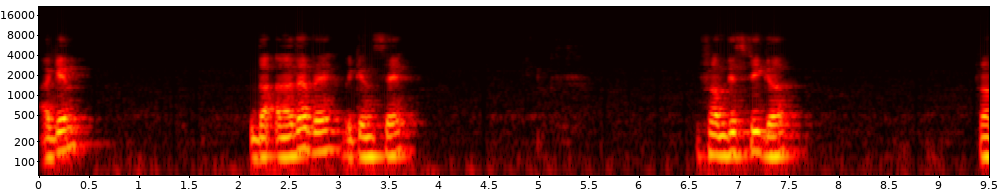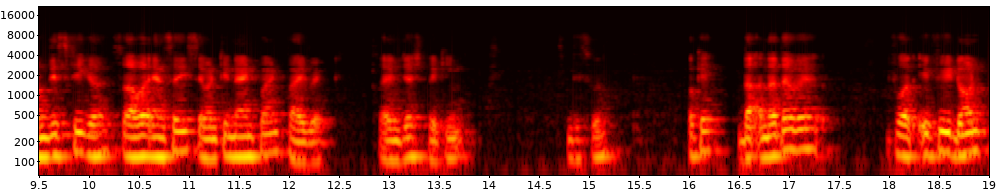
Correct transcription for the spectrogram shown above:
Again, the another way we can say from this figure from this figure so our answer is 79.58 so i'm just making this one okay the another way for if we don't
